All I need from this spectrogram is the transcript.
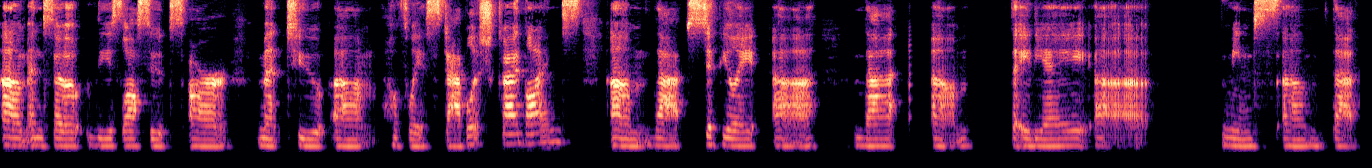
Um, and so these lawsuits are meant to um, hopefully establish guidelines that stipulate uh, that um, the ADA uh, means um, that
